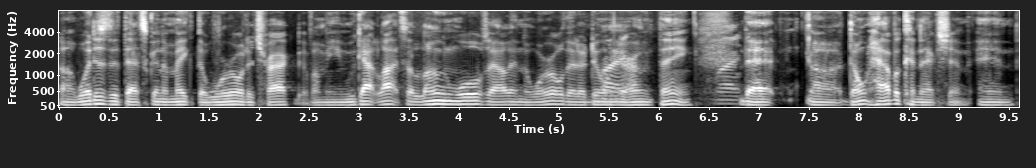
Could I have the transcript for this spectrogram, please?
Uh, what is it that's going to make the world attractive? I mean, we got lots of lone wolves out in the world that are doing right. their own thing right. that uh, don't have a connection, and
